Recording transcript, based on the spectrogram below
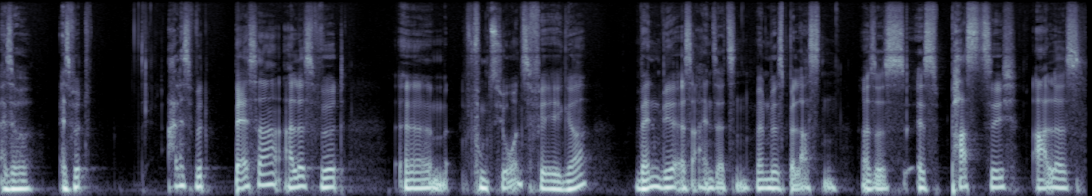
also es wird, alles wird besser, alles wird ähm, funktionsfähiger, wenn wir es einsetzen, wenn wir es belasten. Also es, es passt sich alles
